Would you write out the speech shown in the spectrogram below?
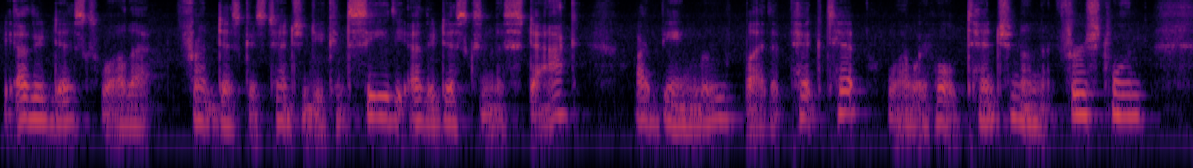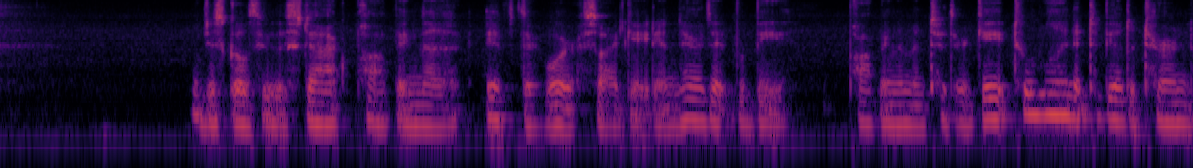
the other discs while that front disc is tensioned. You can see the other discs in the stack are being moved by the pick tip while we hold tension on that first one. We'll just go through the stack, popping the, if there were a side gate in there, that would be popping them into their gate to align it to be able to turn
